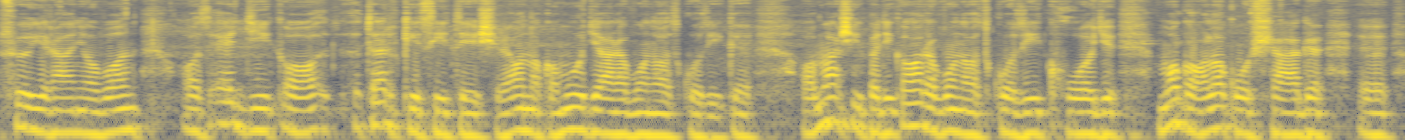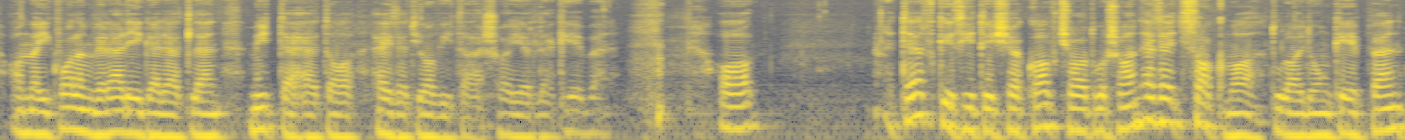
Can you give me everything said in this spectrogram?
főiránya van, az egyik a tervkészítésre, annak a módjára vonatkozik, a másik pedig arra vonatkozik, hogy maga a lakosság, amelyik valamivel elégedetlen, mit tehet a helyzet javítása érdekében. A tervkészítéssel kapcsolatosan ez egy szakma tulajdonképpen.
